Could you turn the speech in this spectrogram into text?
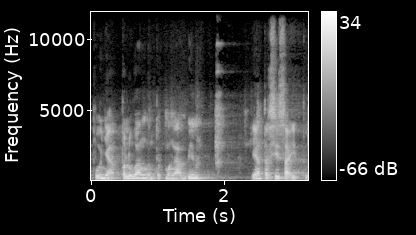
punya peluang untuk mengambil yang tersisa itu.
